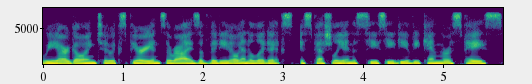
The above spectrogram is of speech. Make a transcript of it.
we are going to experience a rise of video analytics, especially in the CCTV camera space.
